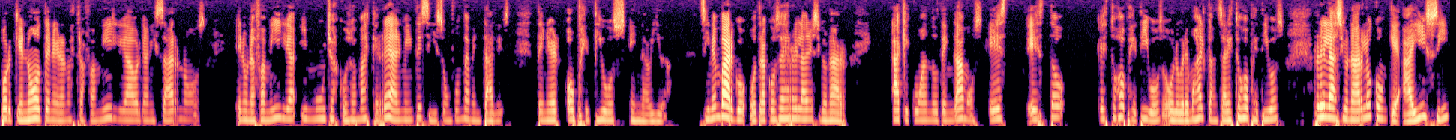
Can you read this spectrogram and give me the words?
por qué no tener a nuestra familia, organizarnos en una familia y muchas cosas más que realmente sí son fundamentales tener objetivos en la vida. Sin embargo, otra cosa es relacionar a que cuando tengamos esto, estos objetivos o logremos alcanzar estos objetivos, relacionarlo con que ahí sí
